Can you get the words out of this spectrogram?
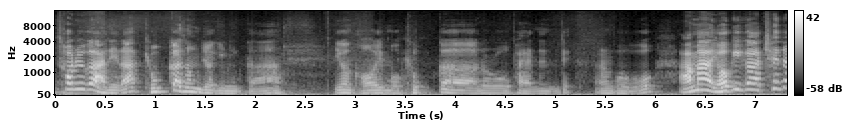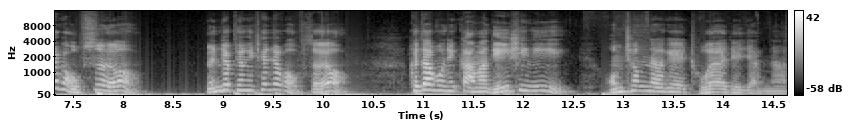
서류가 아니라 교과 성적이니까 이건 거의 뭐 교과로 봐야 되는데 하는 거고 아마 여기가 최저가 없어요. 면접형이 최저가 없어요. 그러다 보니까 아마 내신이 엄청나게 좋아야 되지 않나.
